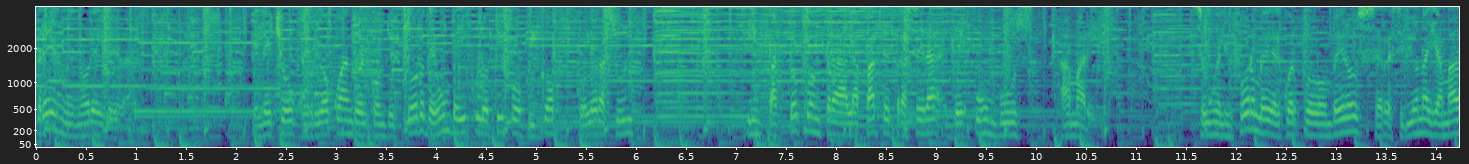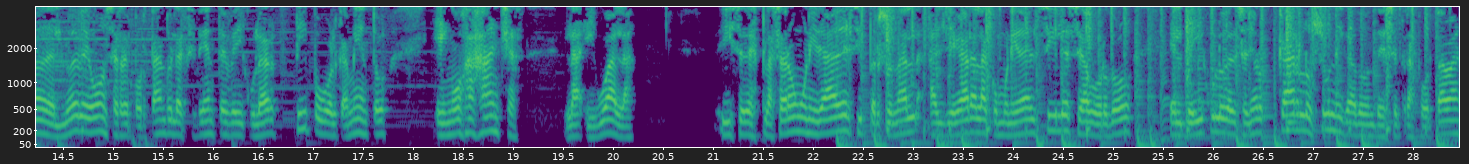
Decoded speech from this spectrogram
tres menores de edad. El hecho ocurrió cuando el conductor de un vehículo tipo pick-up color azul impactó contra la parte trasera de un bus amarillo. Según el informe del cuerpo de bomberos, se recibió una llamada del 911 reportando el accidente vehicular tipo volcamiento en hojas anchas, la Iguala, y se desplazaron unidades y personal. Al llegar a la comunidad del Chile se abordó el vehículo del señor Carlos Zúñiga donde se transportaban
